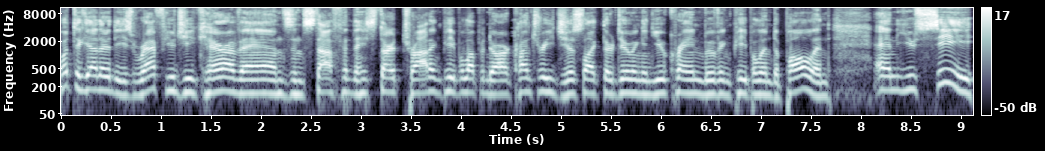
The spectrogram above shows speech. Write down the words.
put together these refugee caravans and stuff, and they start trotting people up into our country, just like they're doing in Ukraine, moving people into Poland. And you see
